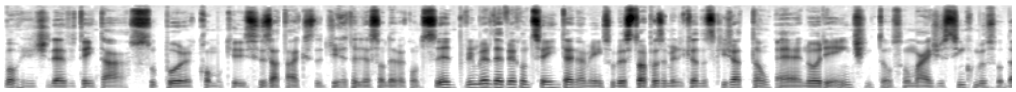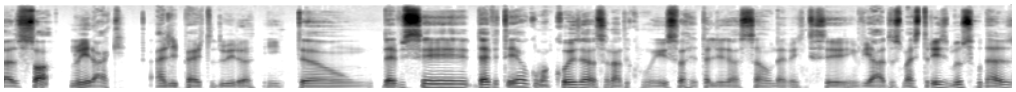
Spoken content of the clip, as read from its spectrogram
Bom, a gente deve tentar supor como que esses ataques de retaliação devem acontecer. Primeiro deve acontecer internamente sobre as tropas americanas que já estão é, no Oriente, então são mais de 5 mil soldados só no Iraque ali perto do Irã. Então, deve ser, deve ter alguma coisa relacionada com isso, a retaliação, devem ser enviados mais 3 mil soldados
